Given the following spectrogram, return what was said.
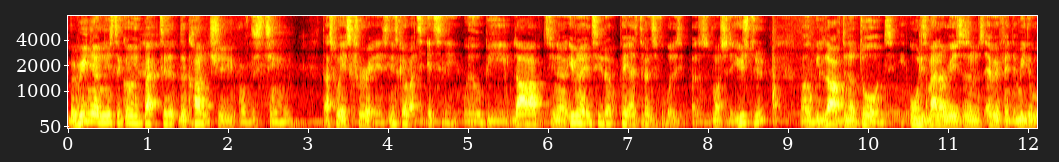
Mourinho needs to go back to the, the country of this team. That's where his career is. He needs to go back to Italy, where he'll be loved. You know, even though Italy don't play as defensive football as, as much as they used to, but he'll be loved and adored. All his mannerisms, everything. The media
